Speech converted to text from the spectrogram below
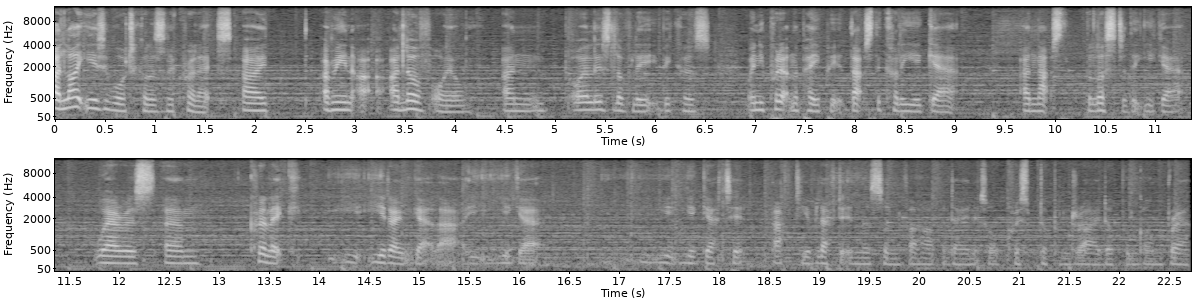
I like using watercolours and acrylics. I, I mean, I, I love oil, and oil is lovely because when you put it on the paper, that's the colour you get, and that's the lustre that you get. Whereas um, acrylic, you don't get that. You get you, you get it after you've left it in the sun for half a day and it's all crisped up and dried up and gone brown.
